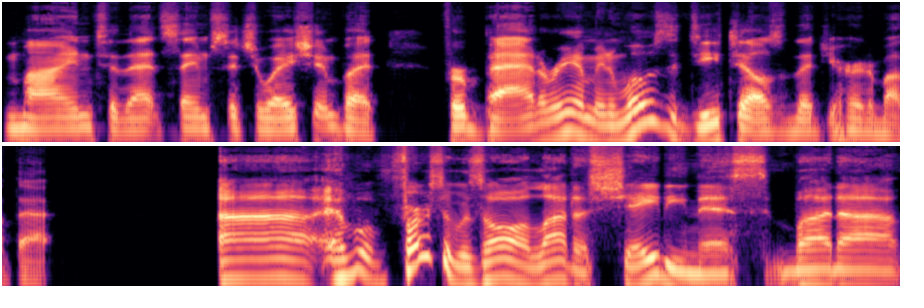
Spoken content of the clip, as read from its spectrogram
mind to that same situation. But for battery, I mean, what was the details that you heard about that? Uh, it, first it was all a lot of shadiness, but uh,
